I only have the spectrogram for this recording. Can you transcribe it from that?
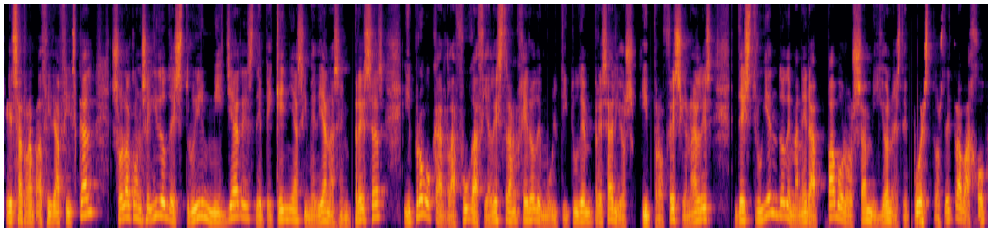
Esa rapacidad fiscal solo ha conseguido destruir millares de pequeñas y medianas empresas y provocar la fuga hacia el extranjero de multitud de empresarios y profesionales, destruyendo de manera pavorosa millones de puestos de trabajo,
